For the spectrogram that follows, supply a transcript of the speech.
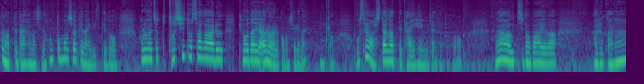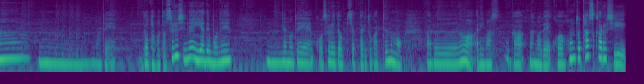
くなってない話で本当申し訳ないんですけどこれはちょっと年と差がある兄弟あるあるかもしれない。なんかお世話したがって大変みたいなところ。がうちの場合はあるかな。うん。のでドタバタするしね嫌でもね。うん。なのでこうそれで起きちゃったりとかっていうのもあるのはありますがなのでこれ本当助かるし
